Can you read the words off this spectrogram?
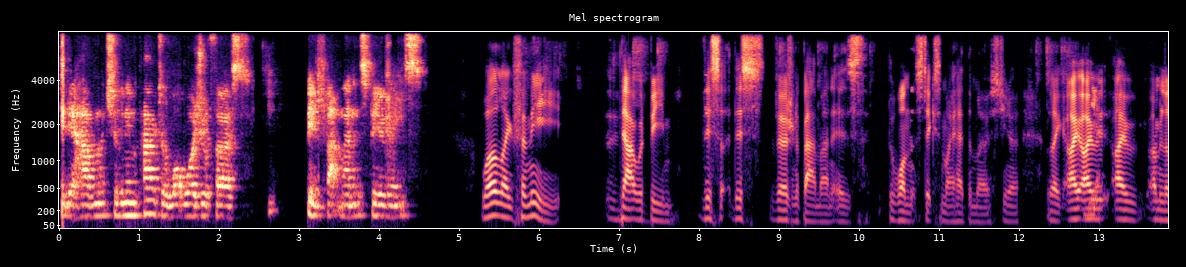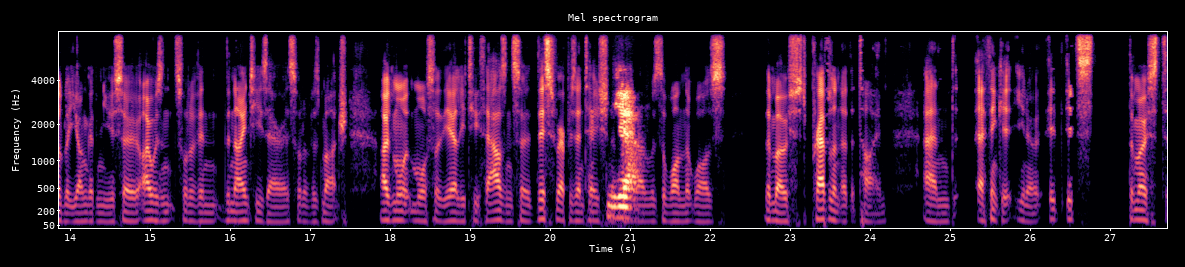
did it have much of an impact, or what was your first big Batman experience? Well, like for me, that would be this this version of Batman is the one that sticks in my head the most, you know. Like I I Yeah. I I'm a little bit younger than you, so I wasn't sort of in the 90s era sort of as much. I was more more so the early 2000s. So this representation of Yeah. Batman was the one that was the most prevalent at the time. And I think it, you know, it it's the most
